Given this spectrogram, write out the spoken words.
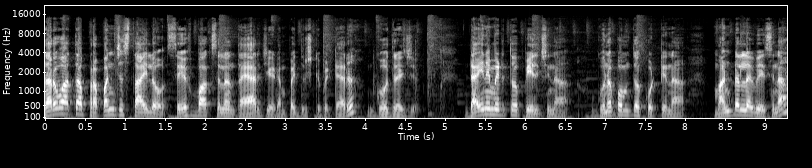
తర్వాత ప్రపంచ స్థాయిలో సేఫ్ బాక్సులను తయారు చేయడంపై దృష్టి పెట్టారు గోద్రేజ్. డైనమిట్తో పేల్చిన గుణపంతో కొట్టిన మంటల్లో వేసిన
